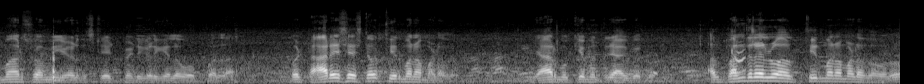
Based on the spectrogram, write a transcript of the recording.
ಕುಮಾರಸ್ವಾಮಿ ಹೇಳಿದ ಸ್ಟೇಟ್ಮೆಂಟ್ಗಳಿಗೆಲ್ಲ ಒಪ್ಪಲ್ಲ. ಬಟ್ ಆರ್ ಎಸ್ ಎಸ್ನವ್ರು ತೀರ್ಮಾನ ಮಾಡೋದು. ಯಾರು ಮುಖ್ಯಮಂತ್ರಿ ಆಗಬೇಕು? ಅದು ಬಂದ್ರಲ್ವ ಅವ್ರು ತೀರ್ಮಾನ ಮಾಡೋದು ಅವರು.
